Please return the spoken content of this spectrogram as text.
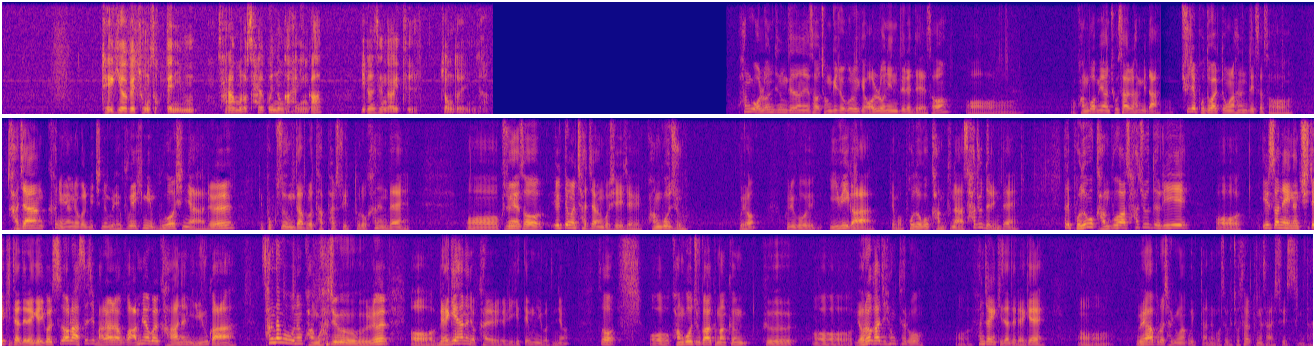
대기업에 종속된 임, 사람으로 살고 있는 거 아닌가? 이런 생각이 들 정도입니다. 한국 언론진흥재단에서 정기적으로 이렇게 언론인들에 대해서 어, 광범위한 조사를 합니다. 취재 보도 활동을 하는 데 있어서 가장 큰 영향력을 미치는 외부의 힘이 무엇이냐를 복수 응답으로 답할 수 있도록 하는데 어, 그 중에서 1등을 차지한 것이 이제 광고주고요. 그리고 2위가 뭐 보도국 간부나 사주들인데 사실 보도국 간부와 사주들이 어, 일선에 있는 취재 기자들에게 이걸 써라 쓰지 말아라고 압력을 가하는 이유가 상당 부분은 광고주를 어, 매개하는 역할이기 때문이거든요. 그래서 어, 광고주가 그만큼 그 어, 여러 가지 형태로 어, 현장의 기자들에게 어, 외압으로 작용하고 있다는 것을 그 조사를 통해서 알 수 있습니다.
